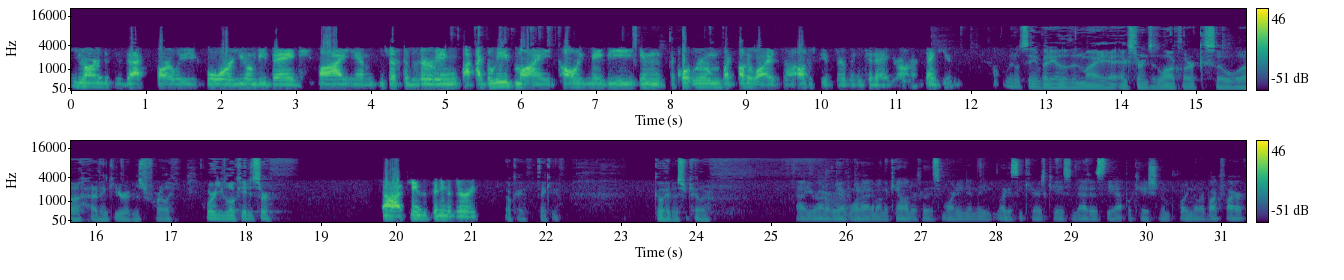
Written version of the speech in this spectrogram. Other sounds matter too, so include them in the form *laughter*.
Your Honor, this is Zach Farley for UMB Bank. I am just observing. I, I believe my colleague may be in the courtroom, but otherwise, uh, I'll just be observing today, Your Honor. Thank you. We don't see anybody other than my uh, externs and law clerk, so uh, I think you're it, Mr. Farley. Where are you located, sir? Uh, Kansas City, Missouri. Okay, thank you. Go ahead, Mr. Taylor. Uh, Your Honor, we have one item on the calendar for this morning in the Legacy Cares case, and that is the application to employ Miller Buckfire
